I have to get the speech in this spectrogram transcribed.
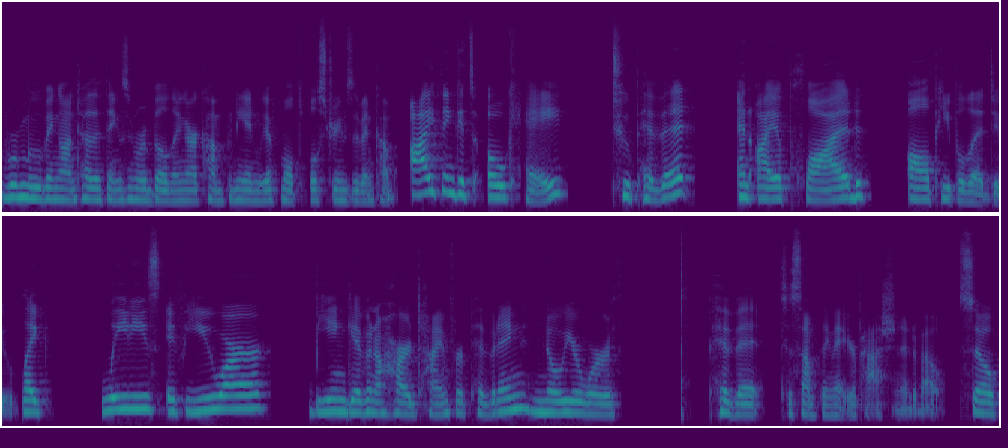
We're moving on to other things and we're building our company and we have multiple streams of income. I think it's okay to pivot and I applaud all people that do. Like, ladies, if you are being given a hard time for pivoting, know your worth, pivot to something that you're passionate about. So,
